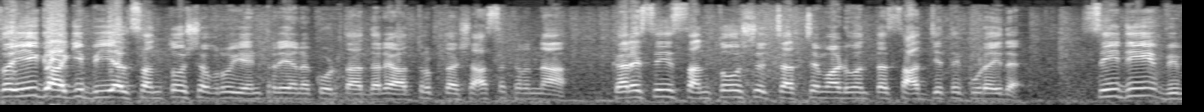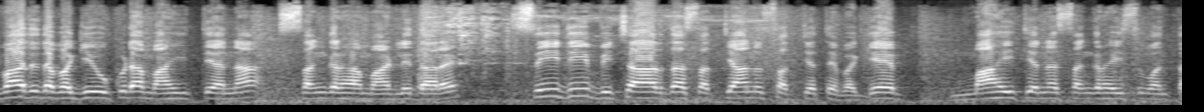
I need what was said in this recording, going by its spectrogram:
ಸೊ ಹೀಗಾಗಿ ಬಿ ಎಲ್ ಸಂತೋಷ್ ಅವರು ಎಂಟ್ರಿಯನ್ನು ಕೊಡ್ತಾ ಇದ್ದಾರೆ. ಅತೃಪ್ತ ಶಾಸಕರನ್ನ ಕರೆಸಿ ಸಂತೋಷ್ ಚರ್ಚೆ ಮಾಡುವಂತ ಸಾಧ್ಯತೆ ಕೂಡ ಇದೆ. ಸಿಡಿ ವಿವಾದದ ಬಗ್ಗೆಯೂ ಕೂಡ ಮಾಹಿತಿಯನ್ನ ಸಂಗ್ರಹ ಮಾಡಲಿದ್ದಾರೆ. ಸಿಡಿ ವಿಚಾರದ ಸತ್ಯಾನುಸತ್ಯತೆ ಬಗ್ಗೆ ಮಾಹಿತಿಯನ್ನ ಸಂಗ್ರಹಿಸುವಂತ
